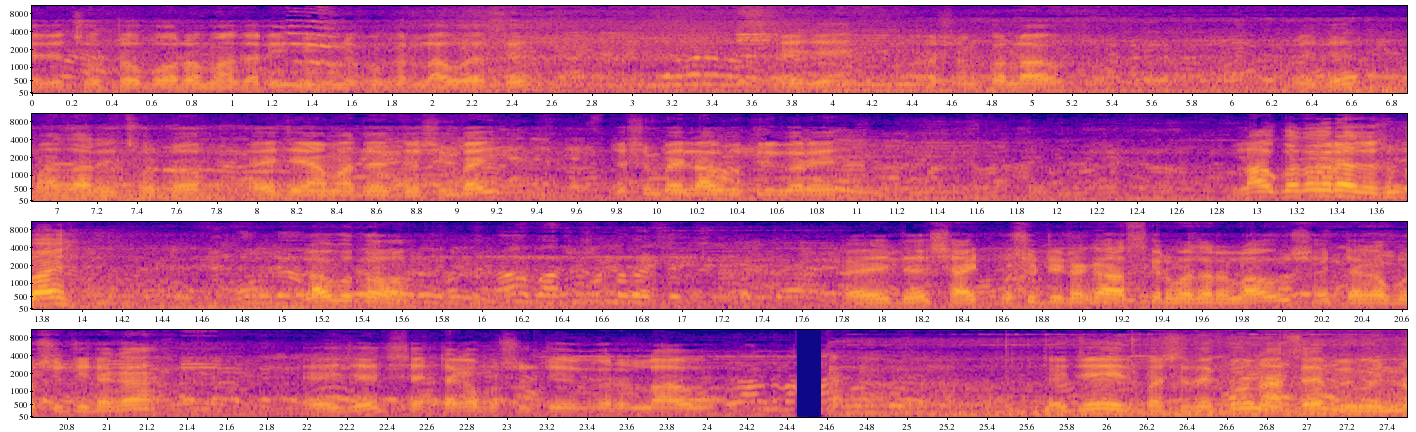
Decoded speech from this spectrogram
এই যে ছোট বড় মাঝারি বিভিন্ন প্রকার লাউ আছে। এই যে অসংখ্য লাউ, এই যে মাঝারি ছোট, এই যে আমাদের জসিম ভাই। জসিম ভাই লাউ বিক্রি করে। লাউ কত করে জসিম ভাই? লাউ কত? এই যে ষাট পঁয়ষট্টি টাকা আজকের বাজারে লাউ, ষাট টাকা পঁয়ষট্টি টাকা। এই যে ষাট টাকা পঁয়ষট্টি করে লাউ। এই যে এর পাশে দেখুন আছে বিভিন্ন,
